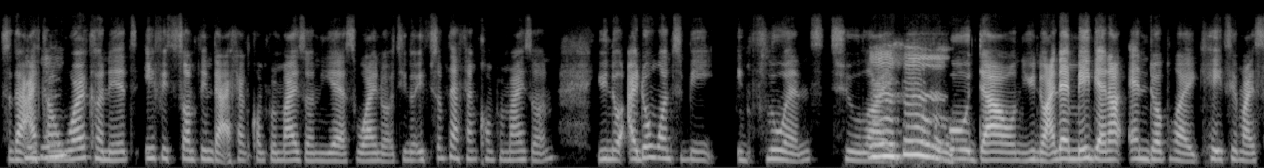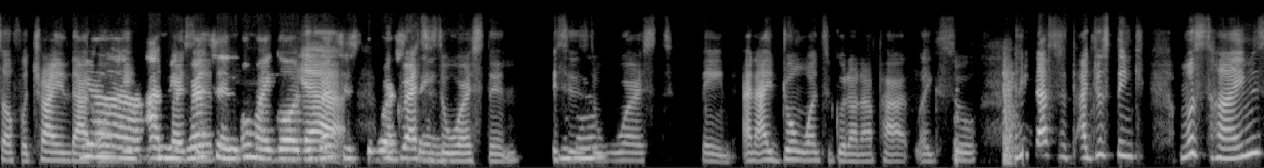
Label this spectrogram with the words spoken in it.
so that I can Mhm. work on it. If it's something that I can compromise on, yes, why not? You know, if something I can compromise on, you know, I don't want to be influenced to like Mhm. go down, you know, and then maybe I not end up like hating myself for trying that, Yeah. And regretting. Oh my God, regret yeah, is the worst regret is the thing. worst thing. It is the Mhm. worst thing and i don't want to go down that path like so i think that's it. i just think most times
